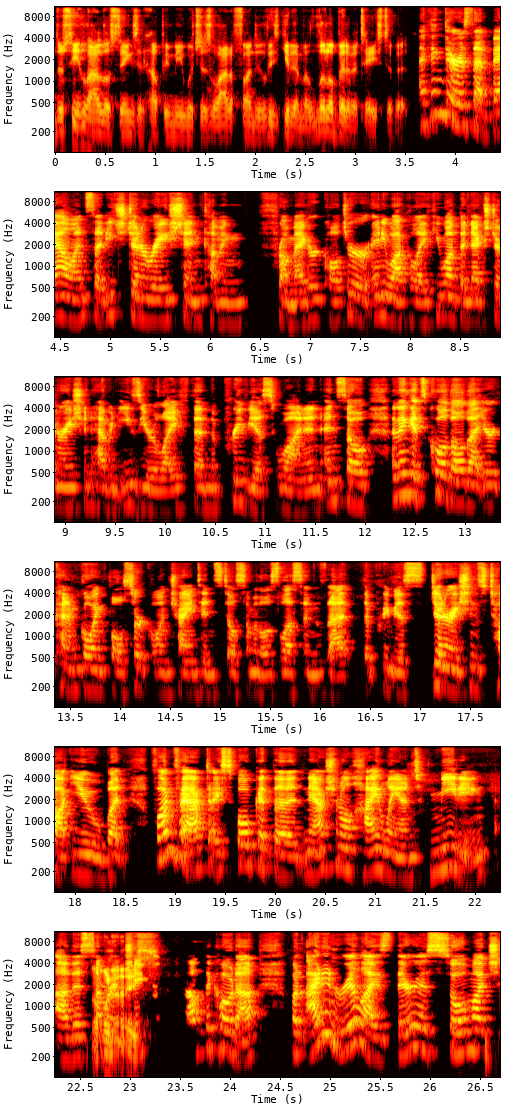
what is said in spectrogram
they're seeing a lot of those things and helping me, which is a lot of fun to at least give them a little bit of a taste of it. I think there is that balance that each generation coming from agriculture or any walk of life, you want the next generation to have an easier life than the previous one. And and so I think it's cool though that you're kind of going full circle and trying to instill some of those lessons that the previous generations taught you. But fun fact, I spoke at the National Highland meeting uh, this Oh, summer in nice. South Dakota, but I didn't realize there is so much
